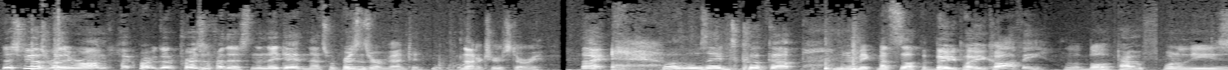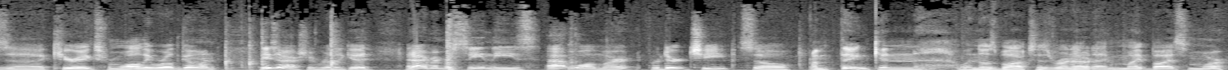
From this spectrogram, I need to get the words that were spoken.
This feels really wrong. I could probably go to prison for this. And then they did, and that's when prisons were invented. Not a true story. Alright, while those eggs cook up, I'm going to make myself a BP coffee. A little bulletproof. One of these uh, Keurigs from Wally World going. These are actually really good. And I remember seeing these at Walmart for dirt cheap. So I'm thinking when those boxes run out, I might buy some more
